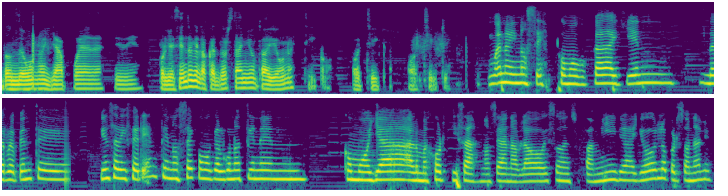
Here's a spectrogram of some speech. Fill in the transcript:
donde uno ya puede decidir. Porque siento que a los 14 años todavía uno es chico, o chica, o chique. Bueno, y no sé, como cada quien de repente piensa diferente, no sé, como que algunos tienen como ya a lo mejor quizás, no sé, han hablado eso en su familia, yo en lo personal,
